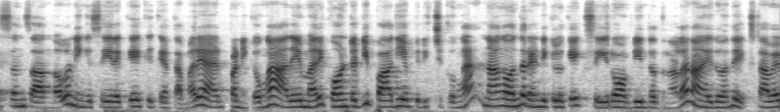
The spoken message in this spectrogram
எசன்ஸாக இருந்தாலும் நீங்கள் செய்கிற கேக்குக்கு ஏற்ற மாதிரி ஆட் பண்ணிக்கோங்க. அதே மாதிரி குவான்டிட்டி பாதியை பிரிச்சுக்கோங்க. நாங்கள் வந்து ரெண்டு கிலோ கேக் செய்கிறோம் அப்படின்றதுனால நான் இது வந்து எக்ஸ்ட்ராவே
